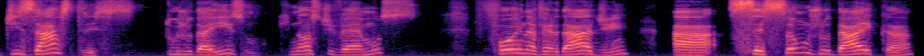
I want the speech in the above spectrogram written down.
desastres do judaísmo que nós tivemos foi, na verdade, a seção judaica,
